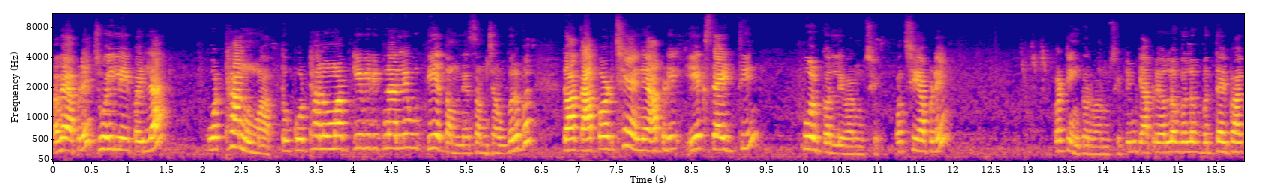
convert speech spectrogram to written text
હવે આપણે જોઈ લઈએ પહેલા કોઠાનું માપ. તો કોઠાનું માપ કેવી રીતના લેવું તે તમને સમજાવું, બરોબર? તો આ કાપડ છે ને આપણે એક સાઈડથી ફોલ્ડ કરી લેવાનું છે. પછી આપણે કટિંગ કરવાનું છે. કેમ કે આપણે અલગ અલગ બધાય ભાગ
